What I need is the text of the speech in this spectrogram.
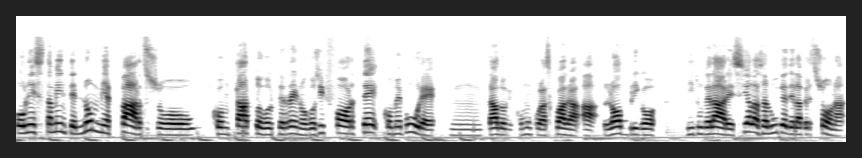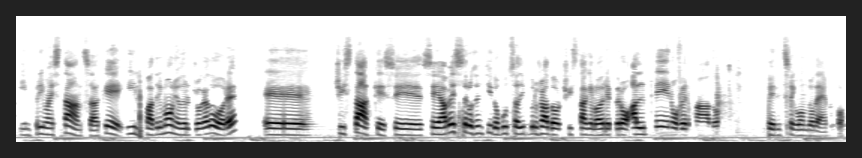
onestamente non mi è parso contatto col terreno così forte come pure, mh, dato che comunque la squadra ha l'obbligo di tutelare sia la salute della persona in prima istanza che il patrimonio del giocatore, eh, ci sta che se, se avessero sentito puzza di bruciato ci sta che lo avrebbero almeno fermato per il secondo tempo.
